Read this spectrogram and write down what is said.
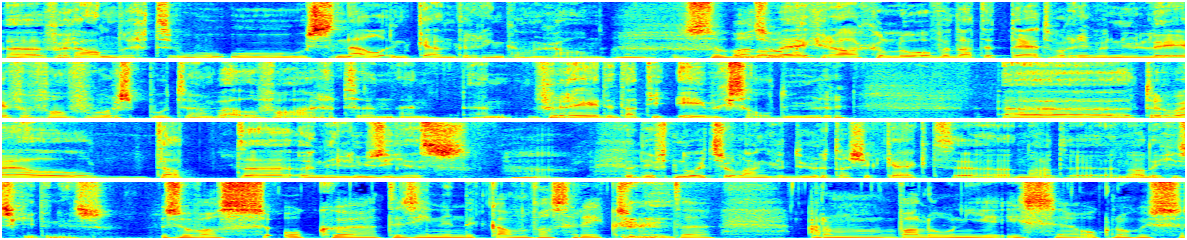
uh, veranderd. Hoe, hoe, snel een kentering kan gaan. Ja, Omdat ook... wij graag geloven dat de tijd waarin we nu leven van voorspoed en welvaart en, en, en vrede, dat die eeuwig zal duren. Uh, terwijl dat uh, een illusie is. Ja. Dat heeft nooit zo lang geduurd als je kijkt naar, de, naar de geschiedenis. Zoals ook uh, te zien in de Canvas-reeks. Want uh, Arm Wallonië is uh, ook nog eens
